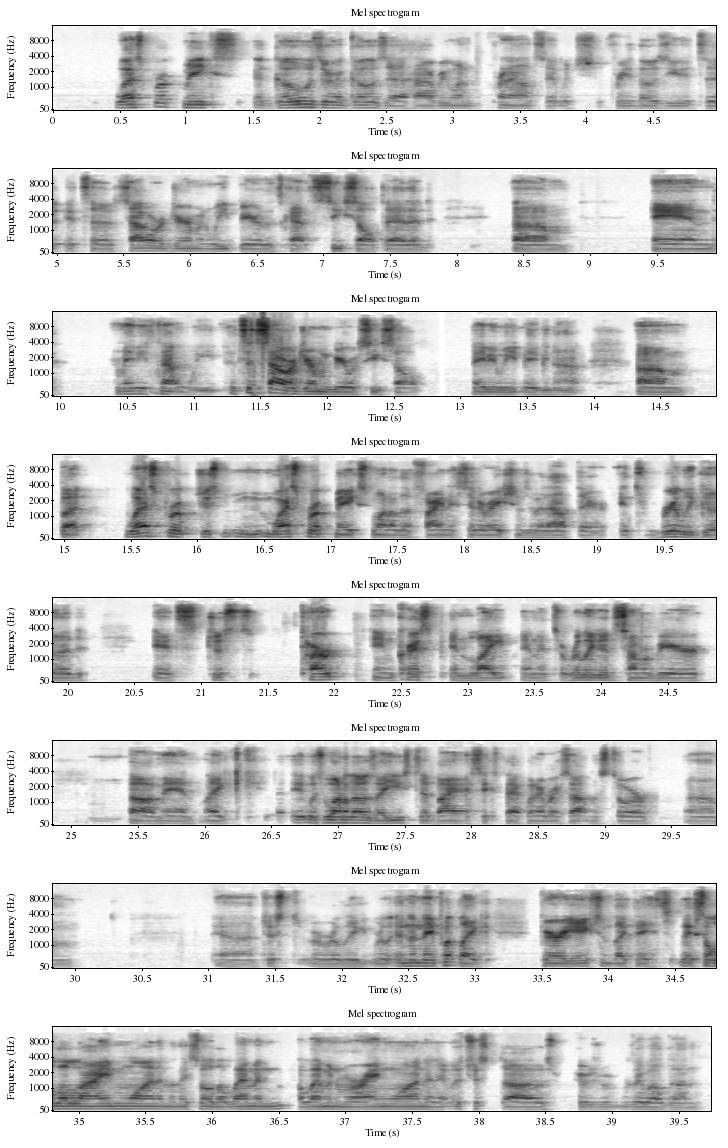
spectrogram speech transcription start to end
Westbrook makes a gose or a goza, however you want to pronounce it. Which for those of you, it's a it's a sour German wheat beer that's got sea salt added, um, and maybe it's not wheat. It's a sour German beer with sea salt. Maybe wheat, maybe not. Um, but Westbrook just Westbrook makes one of the finest iterations of it out there. It's really good. It's just tart and crisp and light, and it's a really good summer beer. Oh man, like it was one of those I used to buy a six pack whenever I saw it in the store. Um, uh, just a really, really, and then they put like variations, like they they sold a lime one, and then they sold a lemon a lemon meringue one, and it was just uh, it was it was really well done.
